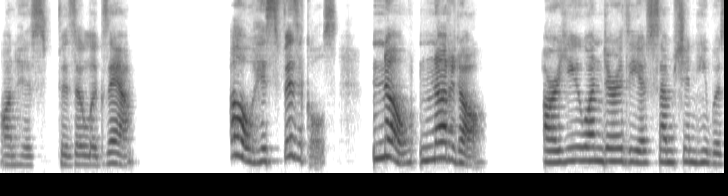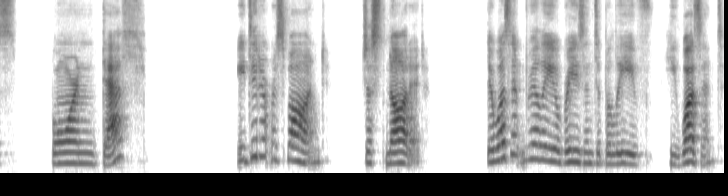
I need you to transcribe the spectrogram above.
on his physical exam? Oh, his physicals. No, not at all. Are you under the assumption he was born deaf? He didn't respond, just nodded. There wasn't really a reason to believe he wasn't.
